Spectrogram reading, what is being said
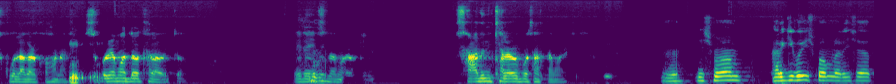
স্কুল আবার কখন আসে স্কুলের মধ্যেও খেলা হতো এটাই ছিল আমার রুটিন সারাদিন খেলার উপর থাকতাম আর কি। হ্যাঁ, ইসমাম আর কি কই ইসমাম না রিশাদ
